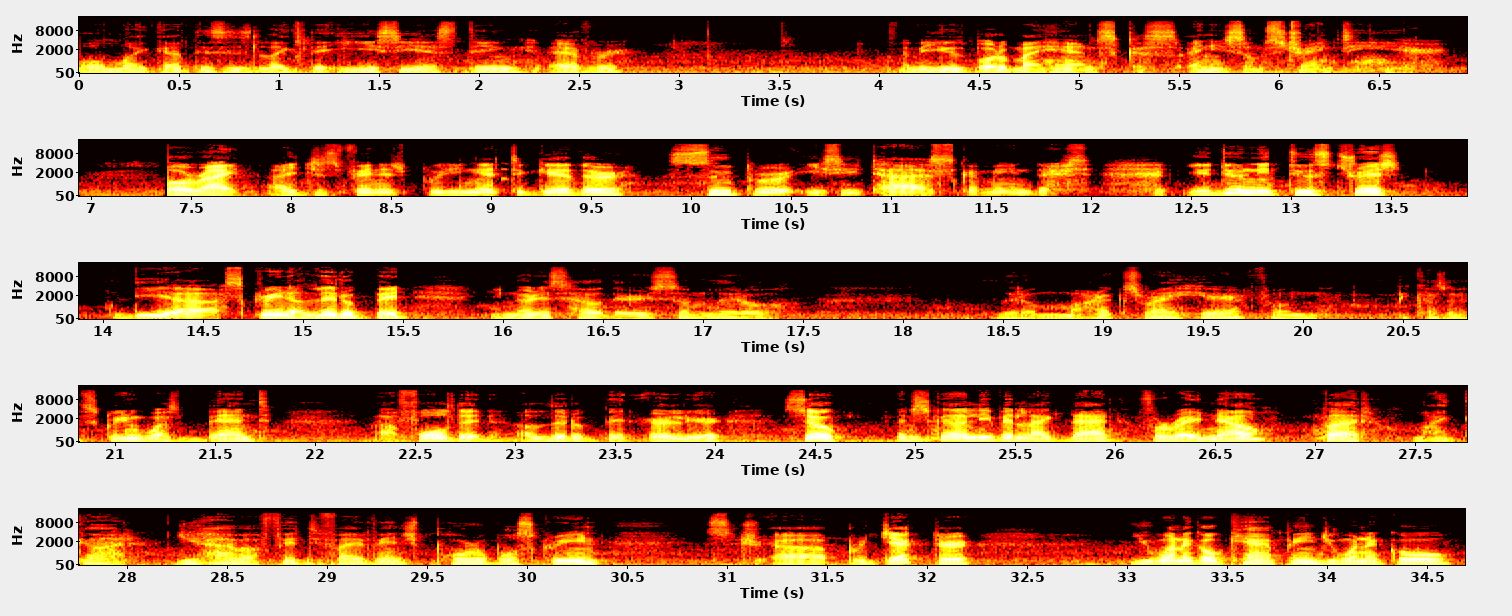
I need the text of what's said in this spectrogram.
Oh my god this is like the easiest thing ever. Let me use both of my hands because I need some strength in here all right i just finished putting it together. Super easy task. I mean there's you do need to stretch the uh, screen a little bit. You notice how there's some little little marks right here from because the screen was bent uh, folded a little bit earlier. So i'm just gonna leave it like that for right now. But my god you have a 55 inch portable screen uh, projector. You want to go camping you want to go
